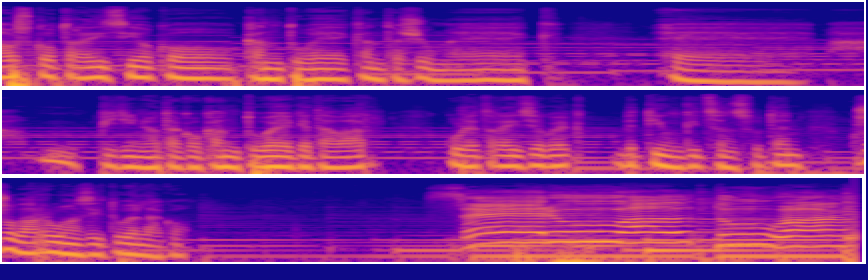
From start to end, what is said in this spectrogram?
ahozko tradizioko kantue, kantasumek, e, ba, pirinotako kantuek eta bar, gure tradizioek beti unkitzen zuten, oso barruan zituelako. Zeru altuan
